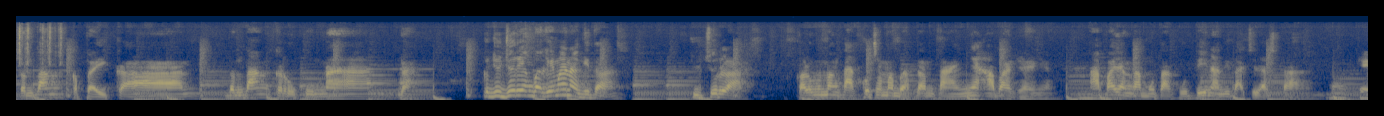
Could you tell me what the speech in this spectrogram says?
tentang kebaikan, tentang kerukunan. Nah, kejujur yang bagaimana kita? Jujurlah. Kalau memang takut sama Mbah Pram tanya apa adanya. Apa yang kamu takuti nanti tak jelaskan. Oke.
